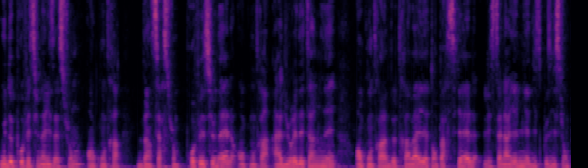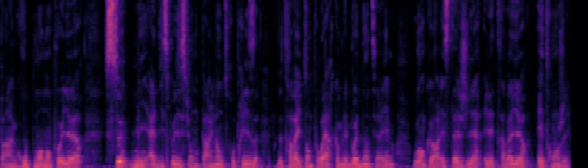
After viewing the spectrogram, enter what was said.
ou de professionnalisation, en contrat d'insertion professionnelle, en contrat à durée déterminée, en contrat de travail à temps partiel, les salariés mis à disposition par un groupement d'employeurs, ceux mis à disposition par une entreprise de travail temporaire comme les boîtes d'intérim, ou encore les stagiaires et les travailleurs étrangers.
